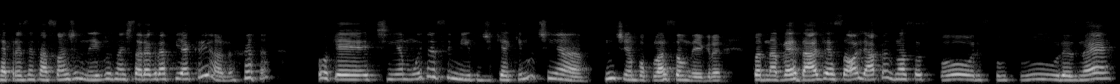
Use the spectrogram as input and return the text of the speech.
Representações de Negros na Historiografia Acriana. Porque tinha muito esse mito de que aqui não tinha, não tinha população negra, quando, na verdade, é só olhar para as nossas cores, culturas, né?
